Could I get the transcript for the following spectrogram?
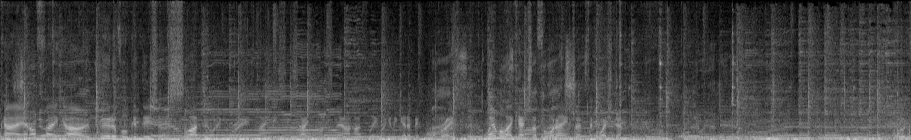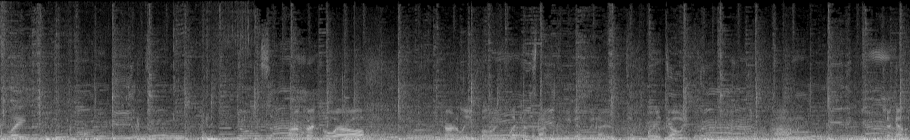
Okay, and off they go. Beautiful conditions, slight building breeze, maybe get a bit more breeze. When will they catch the 14s? That's the question. Good fleet. Alright folks, well we're off. Currently following Fletcher at the moment we guess we know where he's going. Um, check out the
